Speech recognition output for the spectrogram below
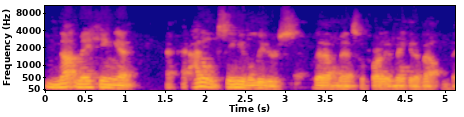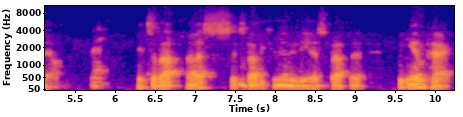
not making it. I don't see any of the leaders that I've met so far that make it about them. It's about us. It's about the community, and it's about the, the impact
